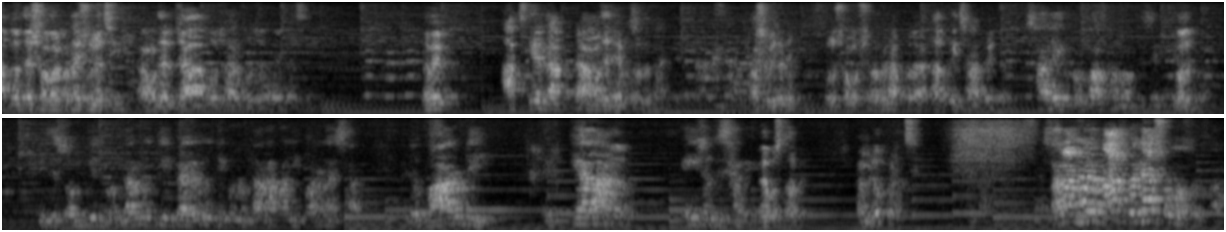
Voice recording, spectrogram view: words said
আপনাদের সবার কথাই শুনেছি আমাদের যা বোঝার বোঝা হয়ে গেছে। তবে আজকের রাতটা আমাদের হেফাজতে থাকবে অসুবিধা নেই কোনো সমস্যা হবে না আপনারা কালকেই ছাড়া পেয়ে যাবেন। স্যার একটু কথা বলতে চাই বলেন। এই যে চব্বিশ ঘণ্টার মধ্যে প্যারের মধ্যে কোনো দানা পানি করে না স্যার? একটু বারোটি একটু কেলা এই যদি ছাড়ে। ব্যবস্থা হবে আমি লোক পাঠাচ্ছি স্যার আমি বাদ করে আসো বছর স্যার।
